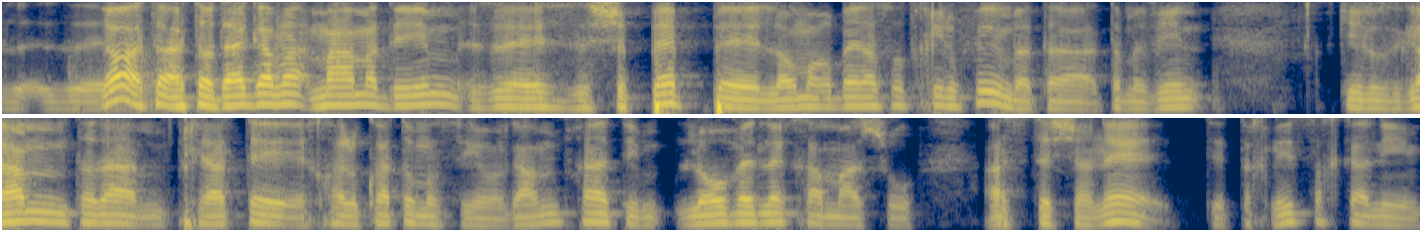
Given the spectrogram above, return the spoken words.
זה, זה... לא, אתה, אתה יודע גם מה, מה מדהים? זה, זה שפפ אה, לא מרבה לעשות חילופים, ואתה מבין, כאילו זה גם, אתה יודע, מבחינת אה, חלוקת עומסים, אבל גם מבחינת אם לא עובד לך משהו, אז תשנה, תכניס שחקנים,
